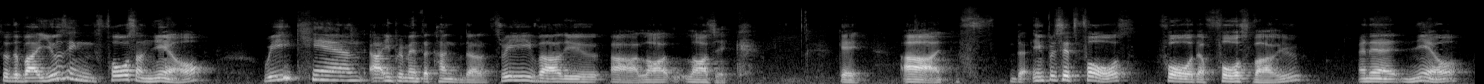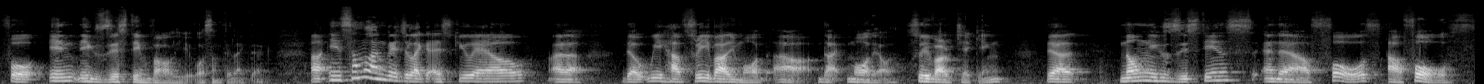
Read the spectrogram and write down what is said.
so the, by using false and nil, we can uh, implement the kind of the three value uh, lo- logic. Okay, uh, the implicit false for the false value, and then nil for in existing value or something like that. Uh, in some language like SQL, uh, the, we have three value mod, uh, model, three value checking. There non-existence and false are false,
